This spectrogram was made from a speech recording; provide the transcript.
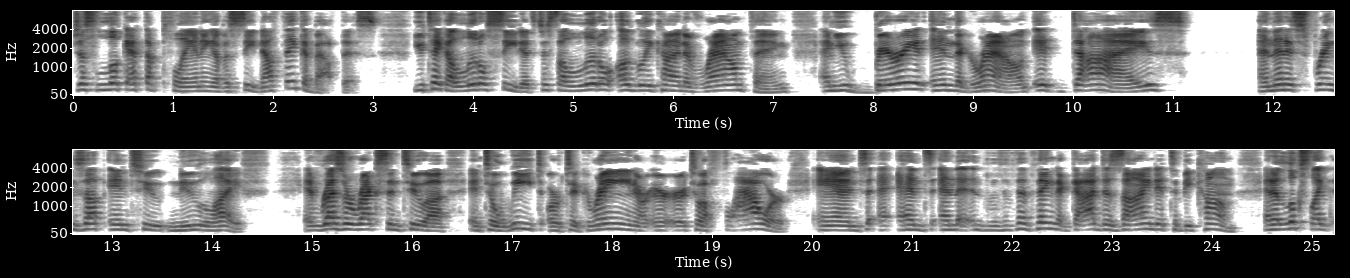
Just look at the planting of a seed. Now think about this. You take a little seed, it's just a little ugly kind of round thing, and you bury it in the ground. It dies and then it springs up into new life. It resurrects into a into wheat or to grain or, or, or to a flower, and and and the, the thing that God designed it to become. And it looks like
